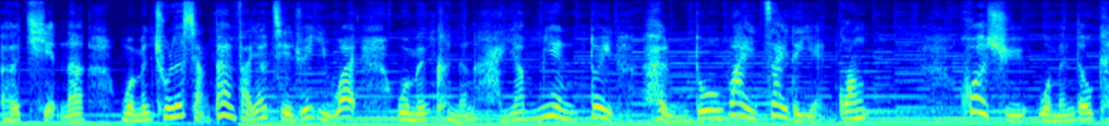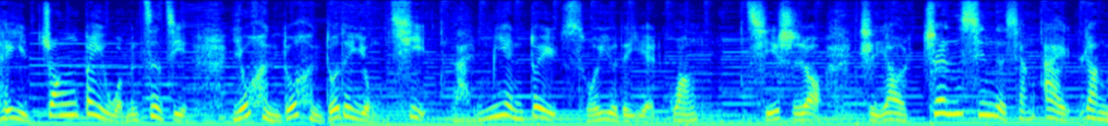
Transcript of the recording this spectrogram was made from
而且呢，我们除了想办法要解决以外，我们可能还要面对很多外在的眼光。或许我们都可以装备我们自己，有很多很多的勇气来面对所有的眼光。其实哦，只要真心的相爱，让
